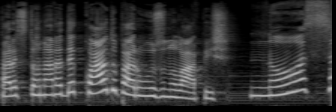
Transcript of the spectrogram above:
para se tornar adequado para o uso no lápis. Nossa,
